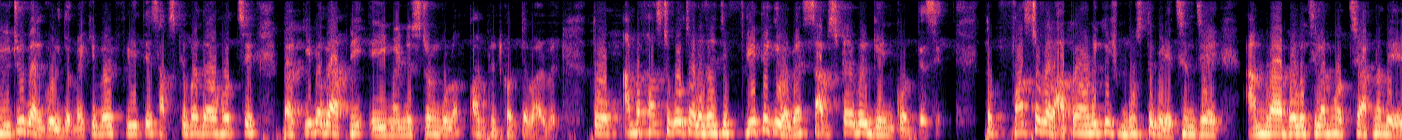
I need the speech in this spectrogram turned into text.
ইউটিউব অ্যালগোরিদমে কীভাবে ফ্রিতে সাবস্ক্রাইবার দেওয়া হচ্ছে বা কীভাবে আপনি এই মাইলস্টোনগুলো কমপ্লিট করতে পারবেন। তো আমরা ফার্স্ট অফ অল চলে যাই যে ফ্রিতে কীভাবে সাবস্ক্রাইবার গেইন করতেছে। তো ফার্স্ট অফ অল আপনারা অনেকেই বুঝতে পেরেছেন যে আমরা বলেছিলাম হচ্ছে আপনাদের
